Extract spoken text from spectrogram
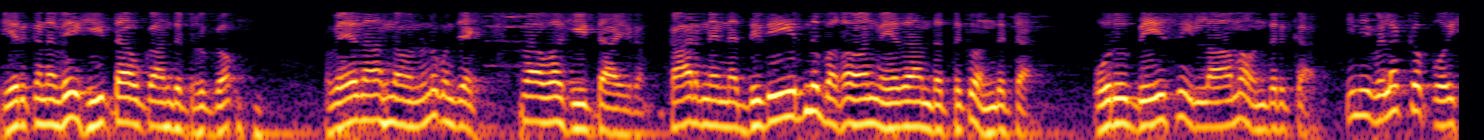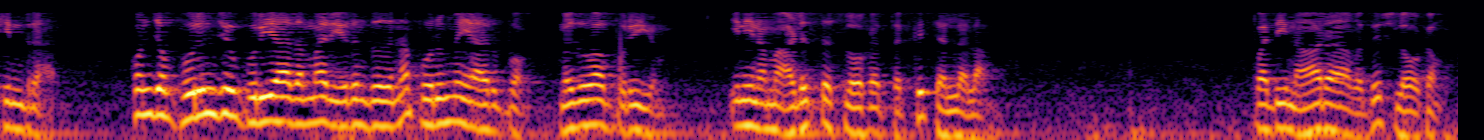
ஏற்கனவே ஹீட்டா உட்கார்ந்துட்டு இருக்கோம் வேதாந்தம் ஒன்று கொஞ்சம் எக்ஸ்ட்ராவா ஹீட் ஆயிரும். காரணம் என்ன? திடீர்னு பகவான் வேதாந்தத்துக்கு வந்துட்டார். ஒரு பேஸ் இல்லாம வந்திருக்கார். இனி விளக்க போகின்றார். கொஞ்சம் புரிஞ்சு புரியாத மாதிரி இருந்ததுன்னா பொறுமையா இருப்போம். மெதுவா புரியும். இனி நம்ம அடுத்த ஸ்லோகத்திற்கு செல்லலாம். பதினாறாவது ஸ்லோகம்.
